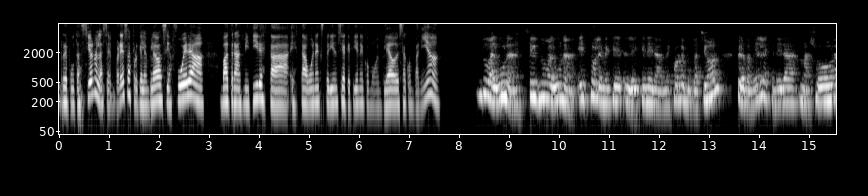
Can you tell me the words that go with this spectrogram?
reputación a las empresas, porque el empleado hacia afuera va a transmitir esta, esta buena experiencia que tiene como empleado de esa compañía. Sin duda alguna, sin duda alguna. Esto le, le, genera mejor reputación, pero también le genera mayor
